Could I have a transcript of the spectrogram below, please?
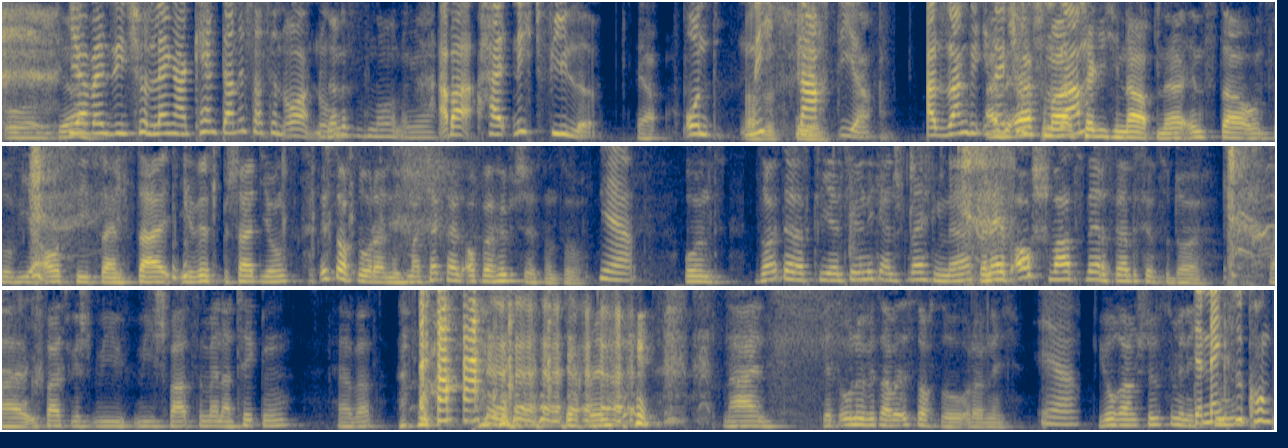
Und ja, ja. wenn sie ihn schon länger kennt, dann ist das in Ordnung. dann ist es in Ordnung, ja. aber halt nicht viele. ja. Und Was nicht nach dir. Also sagen wir, ihr Also seid schon erstmal zusammen. check ich ihn ab, ne? Insta und so, wie er aussieht, sein Style. Ihr wisst Bescheid, Jungs. Ist doch so, oder nicht? Man checkt halt, ob er hübsch ist und so. Ja. Und sollte er das Klientel nicht entsprechen, ne? Wenn er jetzt auch schwarz wäre, das wäre ein bisschen zu doll. Weil ich weiß, wie, wie, wie schwarze Männer ticken. Herbert. Jeffrey. Nein. Jetzt ohne Witz, aber ist doch so, oder nicht? Ja. Joram, stimmst du mir nicht Dann zu? denkst du, Kon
